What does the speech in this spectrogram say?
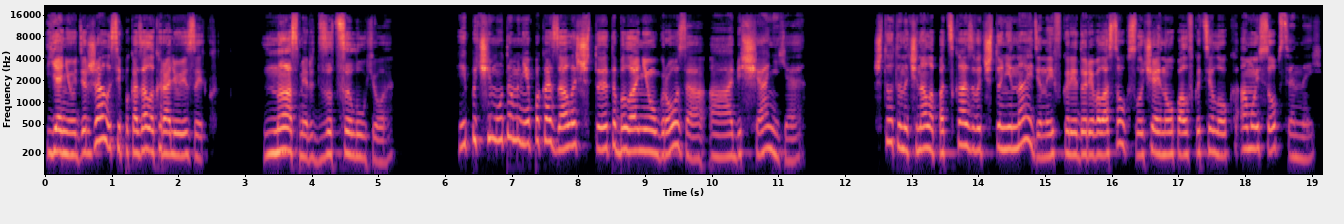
Я не удержалась и показала королю язык. Насмерть зацелую. И почему-то мне показалось, что это была не угроза, а обещание. Что-то начинало подсказывать, что не найденный в коридоре волосок случайно упал в котелок, а мой собственный.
